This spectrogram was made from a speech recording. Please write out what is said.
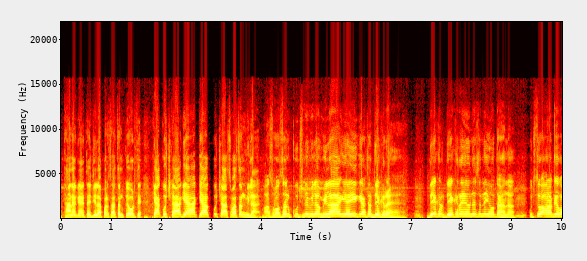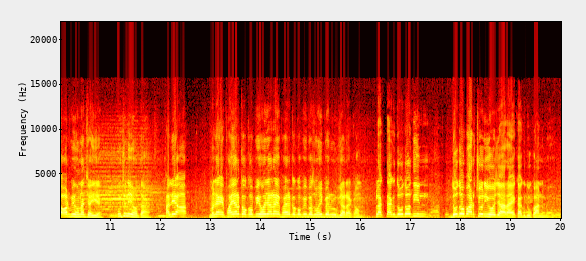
थाना गए थे जिला प्रशासन की ओर से। क्या कुछ कहा गया है? क्या कुछ आश्वासन मिला है? आश्वासन कुछ नहीं मिला। मिला है यही कि अच्छा देख रहे हैं। देख देख रहे होने से नहीं होता है ना? कुछ तो आगे और भी होना चाहिए। कुछ नहीं होता है। खाली आ- मैंने एफ़ का कॉपी हो जा रहा है एफ़ का कॉपी बस वहीं पे रुक जा रहा है काम। लगता है कि दो दो दिन दो दो बार चोरी हो जा रहा है एक एक दुकान में।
